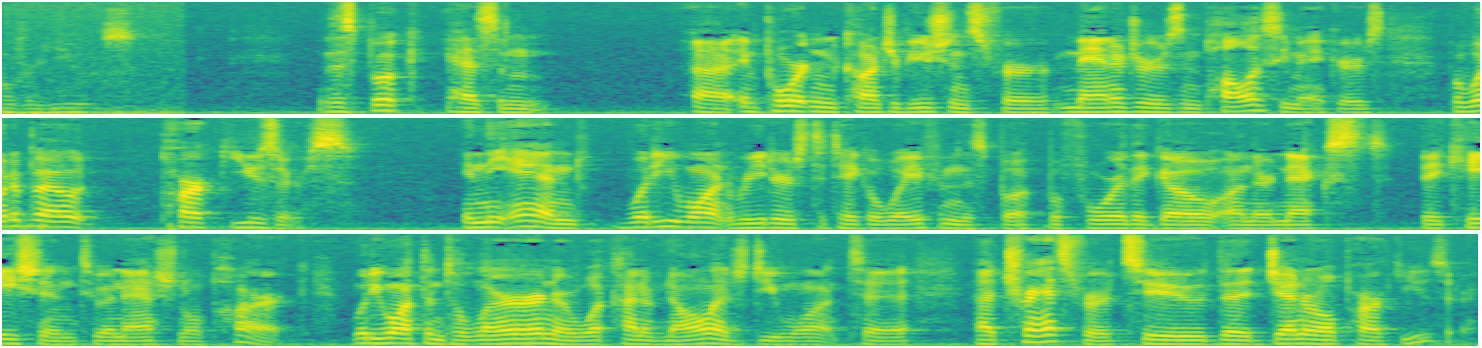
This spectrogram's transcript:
over use. This book has some uh, important contributions for managers and policymakers, but what about park users? in the end, what do you want readers to take away from this book before they go on their next vacation to a national park? What do you want them to learn, or what kind of knowledge do you want to uh, transfer to the general park user?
